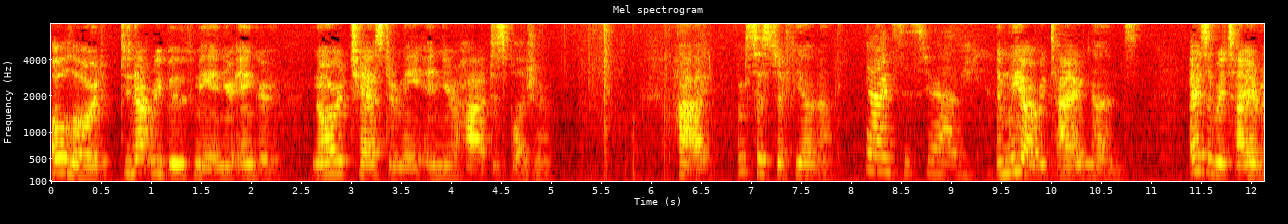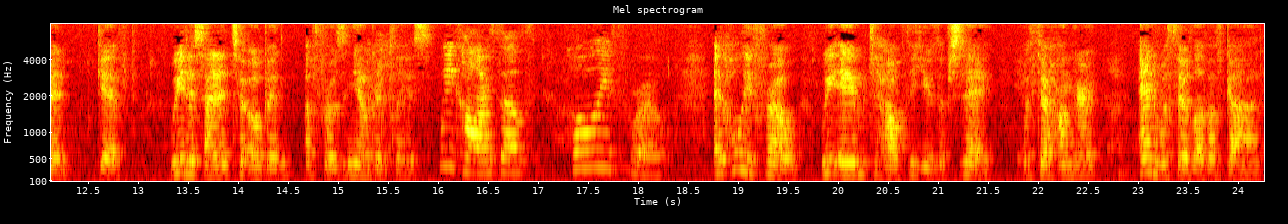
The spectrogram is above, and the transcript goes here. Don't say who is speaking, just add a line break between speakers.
O Lord, do not rebuke me in your anger, nor chasten me in your hot displeasure. Hi, I'm Sister Fiona,
And I'm Sister Abby.
and we are retired nuns. As a retirement gift, we decided to open a frozen yogurt place.
We call ourselves Holy Fro.
At Holy Fro, we aim to help the youth of today with their hunger and with their love of God.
